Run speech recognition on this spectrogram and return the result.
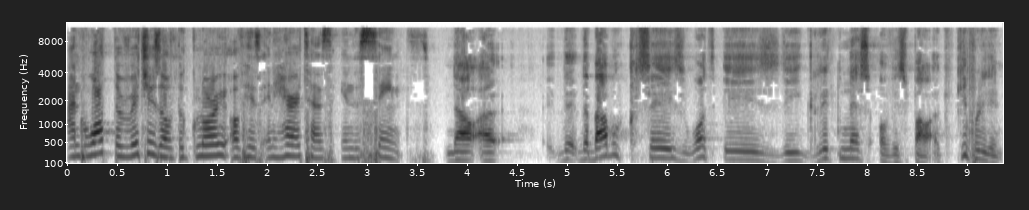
And what the riches of the glory of his inheritance in the saints. Now, uh, the, the Bible says, What is the greatness of his power? Keep reading.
